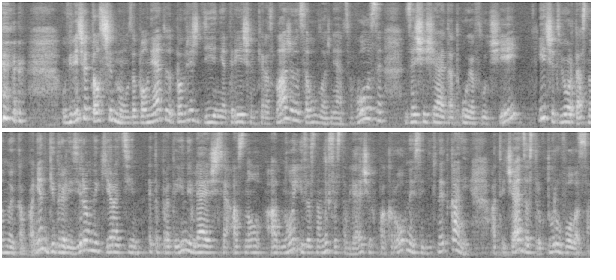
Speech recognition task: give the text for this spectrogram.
увеличивает толщину, заполняет повреждения, трещинки, разглаживается, увлажняются волосы, защищает от УФ лучей. И четвертый основной компонент – гидролизированный кератин. Это протеин, являющийся основ, одной из основных составляющих покровной соединительной тканей, отвечает за структуру волоса.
